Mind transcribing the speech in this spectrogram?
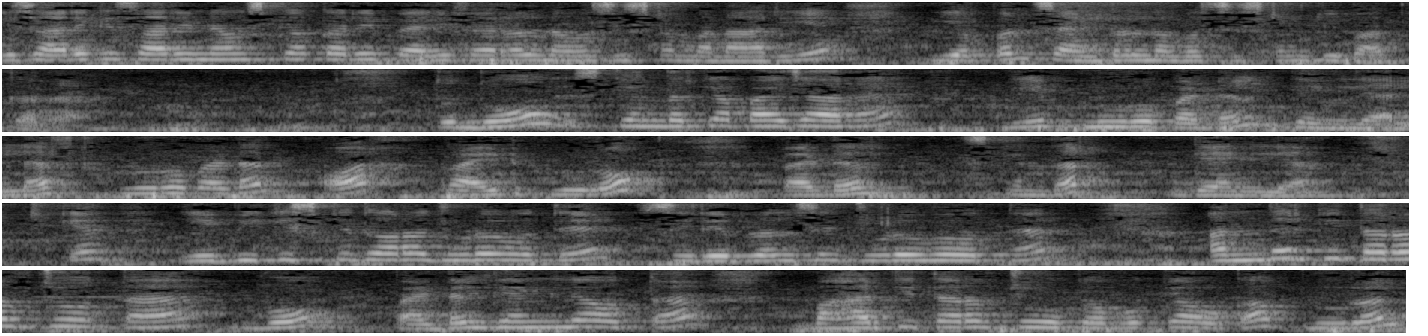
ये सारे के सारे नर्व्स क्या कर पेरीफेरल नर्वस सिस्टम बना रही है। ये अपन सेंट्रल नर्वस सिस्टम की बात कर रहे हैं। तो दो इसके अंदर क्या पाए जा रहे हैं? ये pleuro pleuropedal ganglia left pleuro pleuropedal और राइट प्लूरो प्लूरोपेडल इसके अंदर गैंग्लिया ठीक है? ये भी किसके द्वारा जुड़े होते हैं? सिरेब्रल से जुड़े हुए होते हैं। अंदर की तरफ़ जो होता है, वो पेडल गैंग्लिया होता है, बाहर की तरफ़ जो होगा, वो क्या होगा? प्लूरल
